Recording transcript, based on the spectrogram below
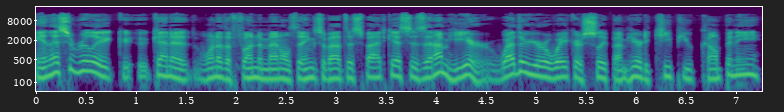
And that's really kind of one of the fundamental things about this podcast is that I'm here, whether you're awake or asleep, I'm here to keep you company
